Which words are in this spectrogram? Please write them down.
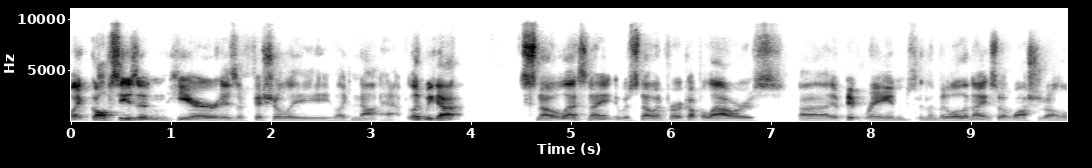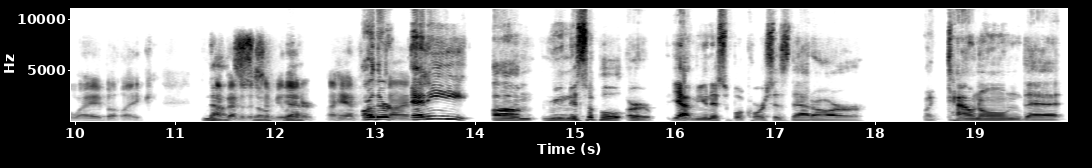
like golf season here is officially like not happening. Like we got snow last night. It was snowing for a couple hours. Uh, it, it rained in the middle of the night, so it washed it all away. But like No, I've been to the simulator a handful Are there of times. any um municipal or yeah municipal courses that are like town owned that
